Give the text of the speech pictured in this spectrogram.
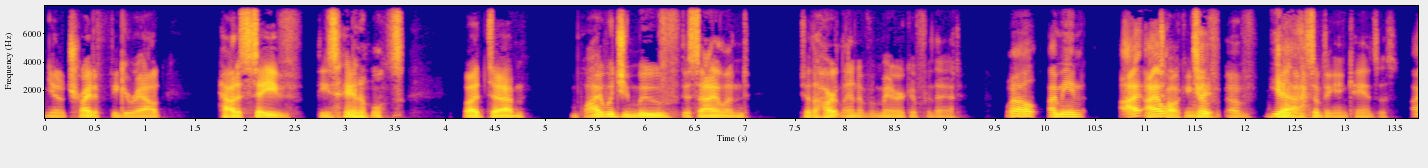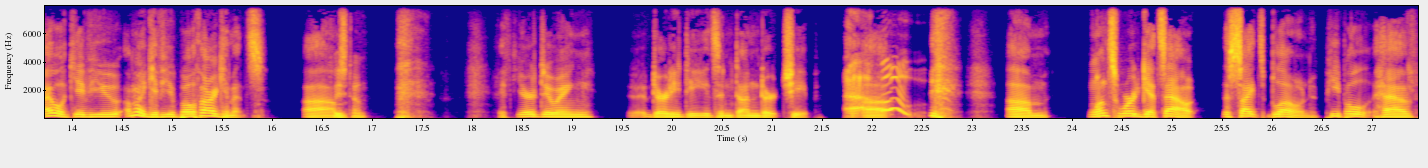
you know try to figure out how to save these animals. But um, why would you move this island to the heartland of America for that? well i mean i I'm i talking to- of of Yeah. building something in Kansas. i will give you i'm going to give you both arguments um Please don't. if you're doing uh, dirty deeds and done dirt cheap uh, um, once word gets out, the site's blown. People have,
